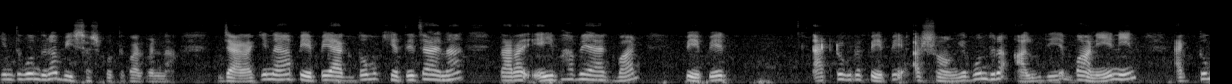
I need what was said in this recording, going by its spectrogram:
কিন্তু বন্ধুরা বিশ্বাস করতে পারবেন না। যারা কি না পেঁপে একদম খেতে চায় না, তারা এইভাবে একবার পেঁপের এক টুকরো পেঁপে আর সঙ্গে বন্ধুরা আলু দিয়ে বানিয়ে নিন। একদম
